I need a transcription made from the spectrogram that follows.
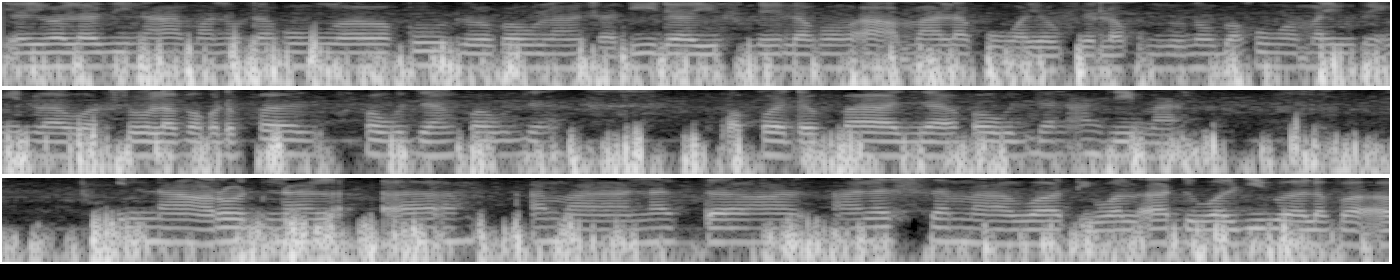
ya ayyuhalladzina amanu taqullaha wa qulu qawlan yuslih lakum a'malakum wa yaghfir lakum dzunubakum wa may yuti'illah wa rasulahu faqad fawzan fawzan wa qad faza fawzan azima inna aradna amanata ala samawati wal ardi wal jibala fa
